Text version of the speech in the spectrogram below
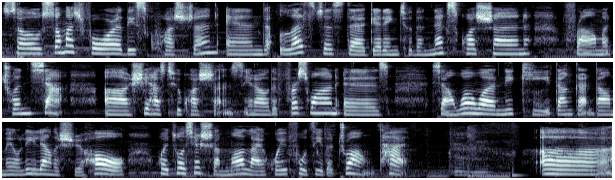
So, so much for this question, and let's just uh, get into the next question from Chunxia. Uh, she has two questions. You know, the first one is 想问问 Nikki，当感到没有力量的时候，会做些什么来恢复自己的状态？呃。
